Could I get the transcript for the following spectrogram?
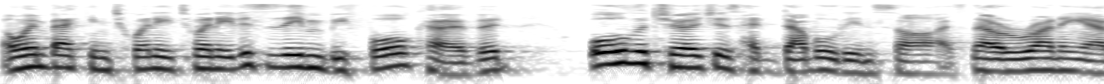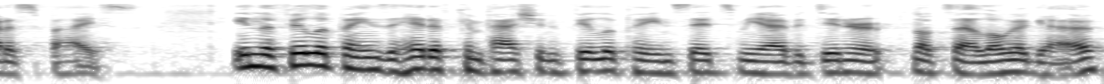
I went back in 2020. This is even before COVID. All the churches had doubled in size. They were running out of space. In the Philippines, the head of Compassion Philippines said to me over dinner not so long ago,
